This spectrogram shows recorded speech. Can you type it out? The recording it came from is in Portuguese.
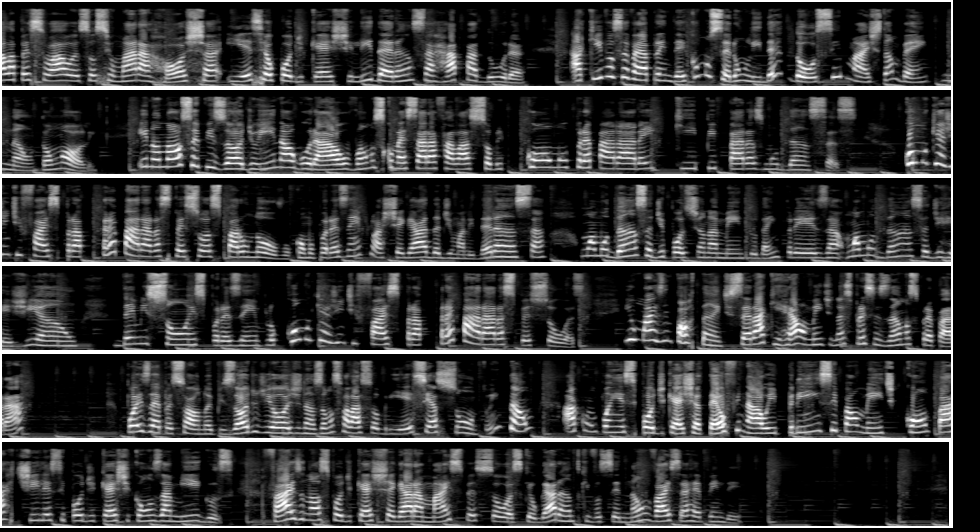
Fala pessoal, eu sou Silmara Rocha e esse é o podcast Liderança Rapadura. Aqui você vai aprender como ser um líder doce, mas também não tão mole. E no nosso episódio inaugural, vamos começar a falar sobre como preparar a equipe para as mudanças. Como que a gente faz para preparar as pessoas para o novo? Como, por exemplo, a chegada de uma liderança, uma mudança de posicionamento da empresa, uma mudança de região, demissões, por exemplo. Como que a gente faz para preparar as pessoas? E o mais importante, será que realmente nós precisamos preparar? Pois é, pessoal, no episódio de hoje nós vamos falar sobre esse assunto. Então, acompanhe esse podcast até o final e principalmente compartilhe esse podcast com os amigos. Faz o nosso podcast chegar a mais pessoas, que eu garanto que você não vai se arrepender.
